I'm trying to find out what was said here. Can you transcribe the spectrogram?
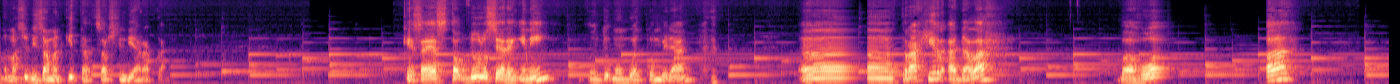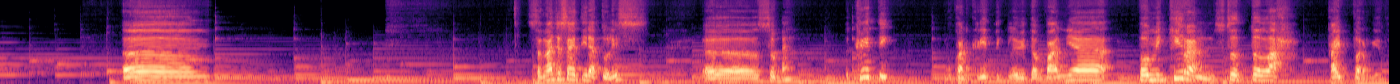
Termasuk di zaman kita seharusnya diharapkan. Oke, saya stop dulu sharing ini untuk membuat pembedaan. e, terakhir adalah bahwa um, sengaja saya tidak tulis uh, sebenarnya kritik bukan kritik lebih tepatnya pemikiran setelah Kuiper gitu.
